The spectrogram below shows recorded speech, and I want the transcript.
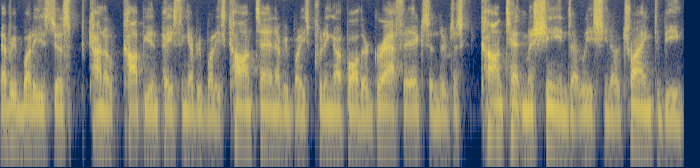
everybody's just kind of copy and pasting everybody's content everybody's putting up all their graphics and they're just content machines at least you know trying to be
